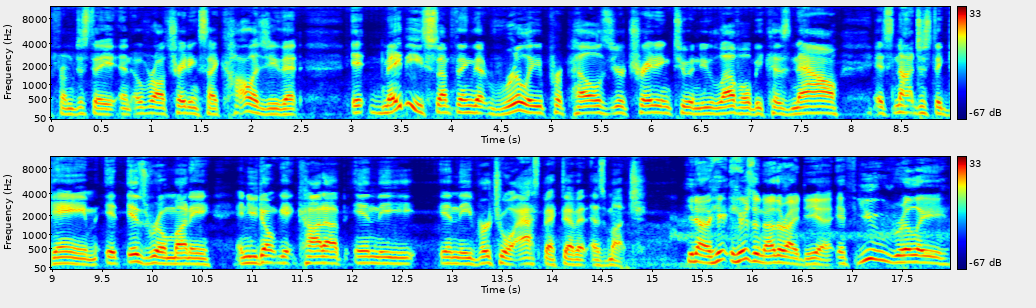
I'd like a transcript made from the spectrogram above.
from just a an overall trading psychology that it may be something that really propels your trading to a new level because now it's not just a game. It is real money and you don't get caught up in the in the virtual aspect of it as much. You know here, here's another idea. If you really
